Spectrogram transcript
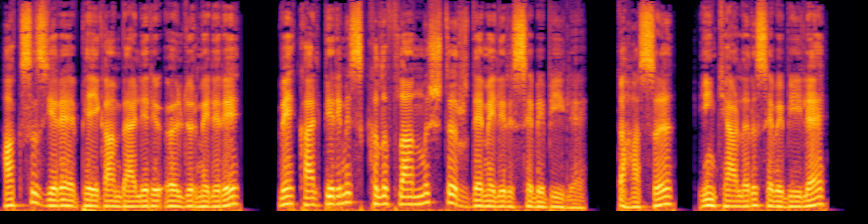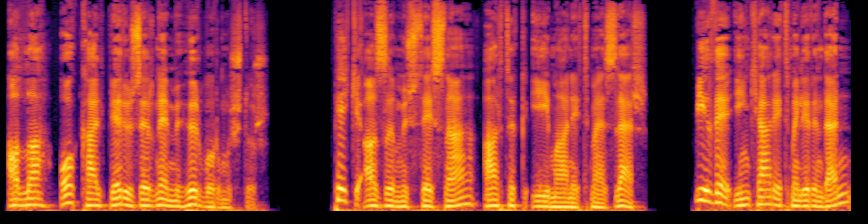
haksız yere peygamberleri öldürmeleri ve kalplerimiz kılıflanmıştır demeleri sebebiyle, dahası inkarları sebebiyle Allah o kalpler üzerine mühür vurmuştur. Peki azı müstesna artık iman etmezler. Bir de inkar etmelerinden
